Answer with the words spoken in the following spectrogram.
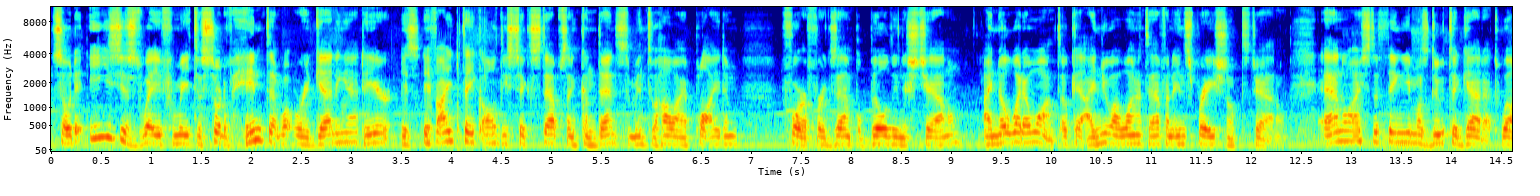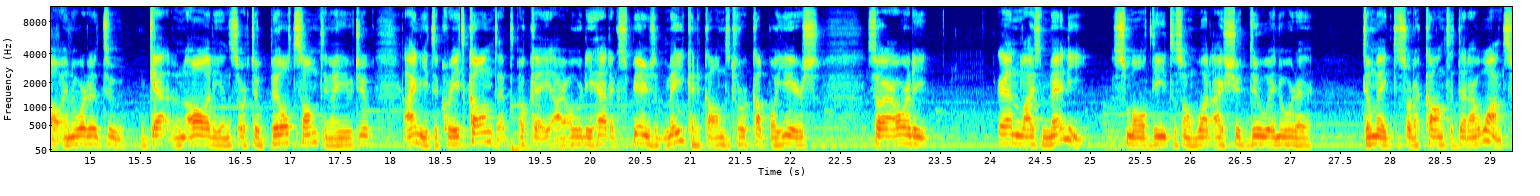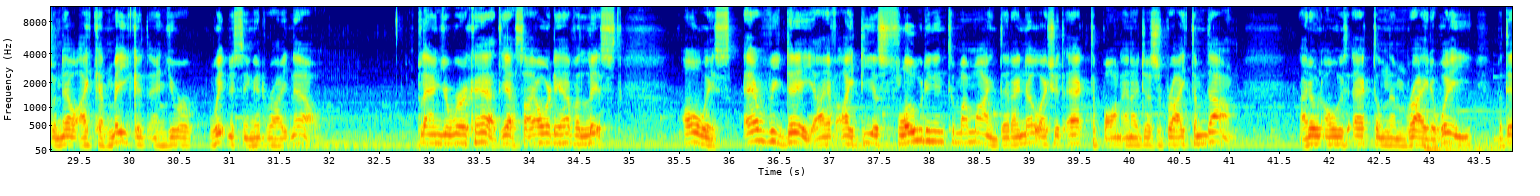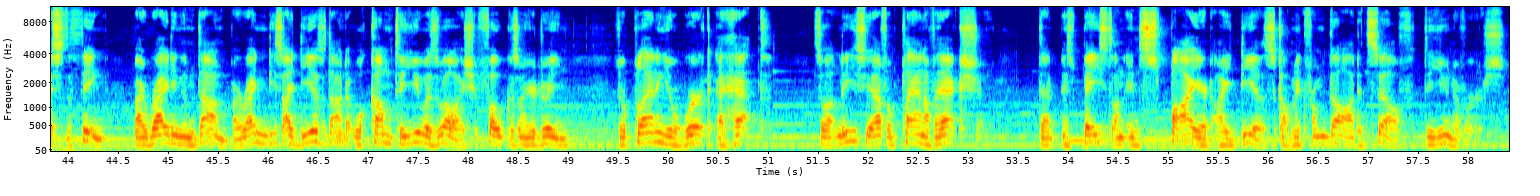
So the easiest way for me to sort of hint at what we're getting at here is if I take all these six steps and condense them into how I apply them for, for example, building this channel, I know what I want. Okay, I knew I wanted to have an inspirational channel. Analyze the thing you must do to get it. Well, in order to get an audience or to build something on YouTube, I need to create content. Okay, I already had experience with making content for a couple years, so I already analyzed many small details on what I should do in order to make the sort of content that I want. So now I can make it and you're witnessing it right now. Plan your work ahead. Yes, I already have a list Always, every day, I have ideas floating into my mind that I know I should act upon and I just write them down. I don't always act on them right away, but this is the thing. By writing them down, by writing these ideas down that will come to you as well as you focus on your dream, you're planning your work ahead. So at least you have a plan of action that is based on inspired ideas coming from God itself, the universe.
